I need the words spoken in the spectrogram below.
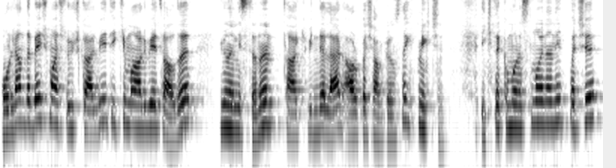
Hollanda 5 maçta 3 galibiyet 2 mağlubiyet aldı. Yunanistan'ın takibindeler Avrupa Şampiyonası'na gitmek için. İki takım arasında oynanan ilk maçı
